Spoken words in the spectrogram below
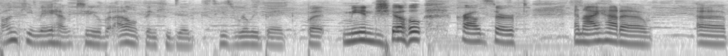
Bunky may have too, but I don't think he did because he's really big. But me and Joe crowd surfed, and I had a, a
